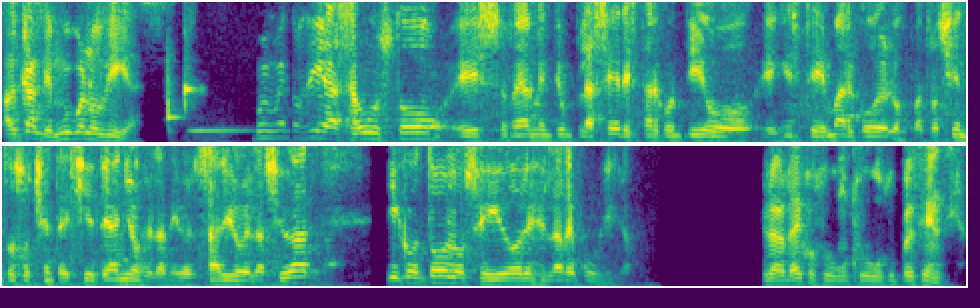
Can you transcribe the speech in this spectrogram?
Alcalde, muy buenos días. Muy buenos días, Augusto. Es realmente un placer estar contigo en este marco de los 487 años del aniversario de la ciudad y con todos los seguidores de la República. Le agradezco su, su, su presencia.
